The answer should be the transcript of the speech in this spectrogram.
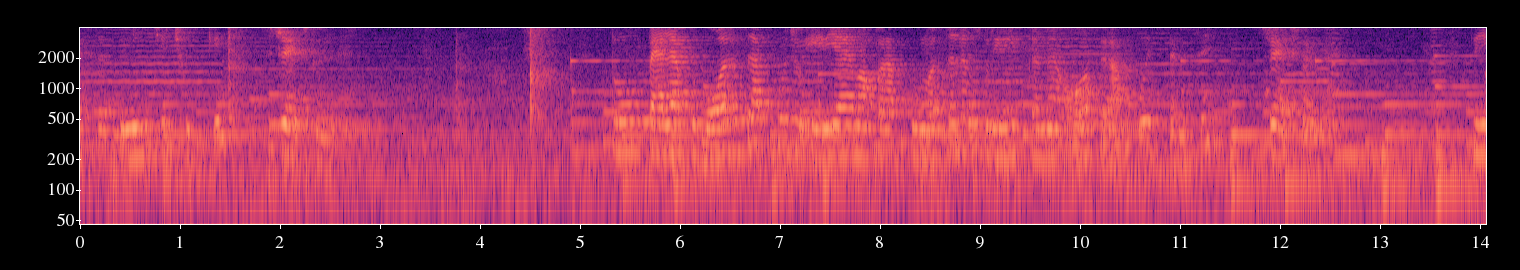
इस तरह से नीचे छुप के स्ट्रेच करना है। तो पहले आपको बॉल से आपको जो एरिया है, वहाँ पर आपको मसल है, उसको रिलीज़ करना है और फिर आपको इस तरह से स्ट्रेच करना है। तो ये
